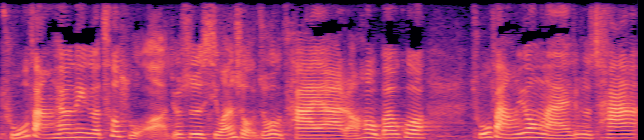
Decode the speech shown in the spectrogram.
厨房还有那个厕所，就是洗完手之后擦呀，然后包括。厨房用来就是擦，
